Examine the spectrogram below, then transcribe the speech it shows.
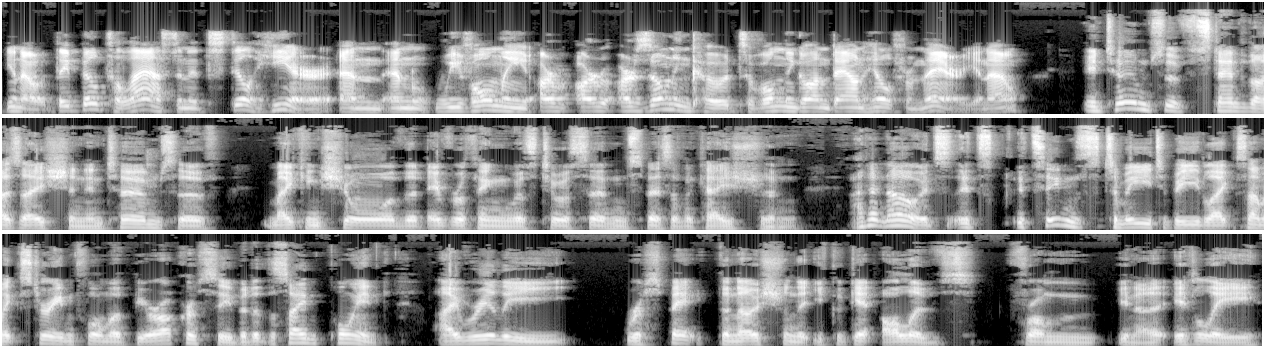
you know they built to last, and it's still here, and and we've only our our our zoning codes have only gone downhill from there. You know, in terms of standardization, in terms of making sure that everything was to a certain specification. I don't know. It's it's it seems to me to be like some extreme form of bureaucracy, but at the same point, I really respect the notion that you could get olives from, you know, Italy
